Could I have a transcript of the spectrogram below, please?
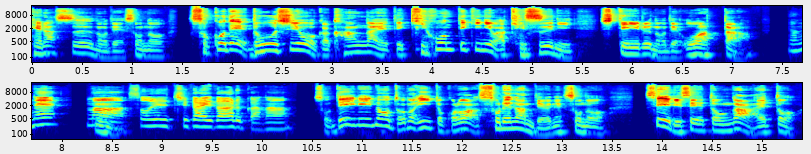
減らすので、その、そこでどうしようか考えて、基本的には消すにしているので終わったら。よね。まあ、そういう違いがあるかな。そう、デイリーノートのいいところはそれなんだよね。その、整理整頓が、えっと、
